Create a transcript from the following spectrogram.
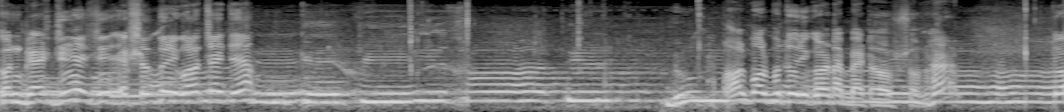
কারণ ব্যাস জিনিস একসাথে তৈরি করার চাইতে অল্প অল্প তৈরি করাটা বেটার অপশন হ্যাঁ? তো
